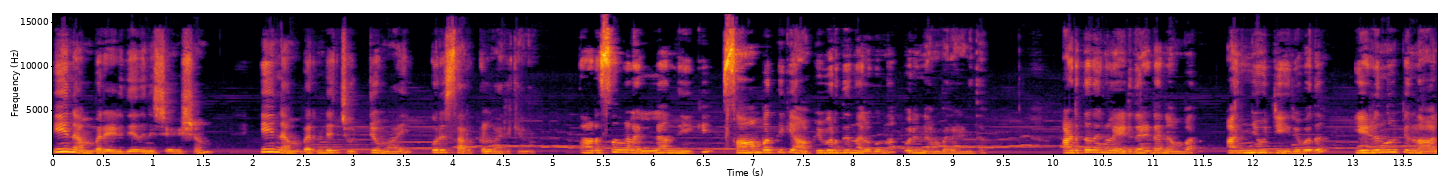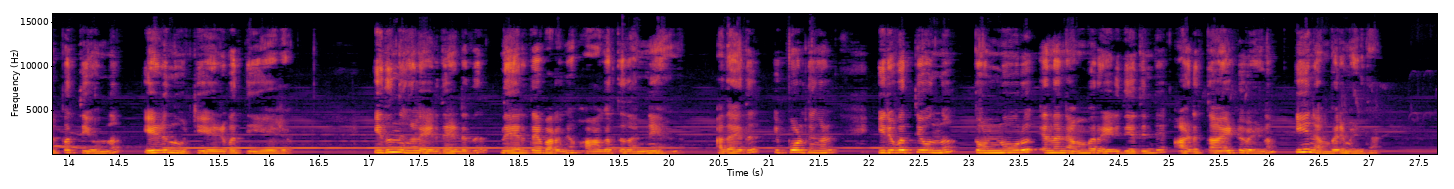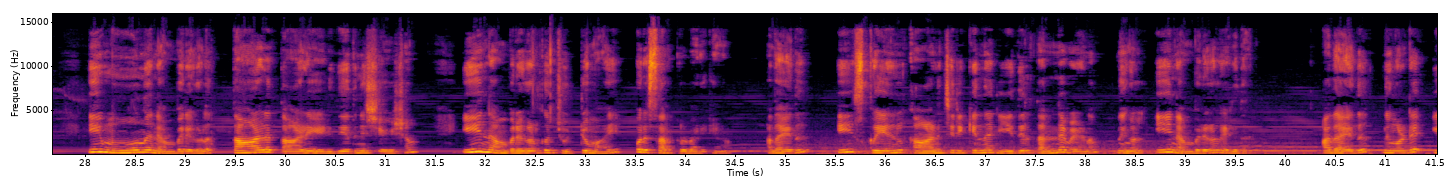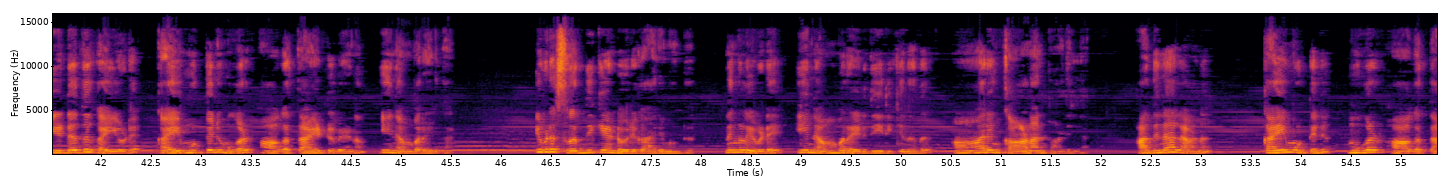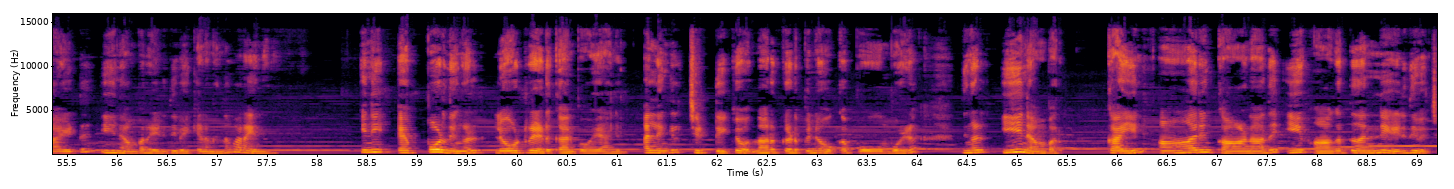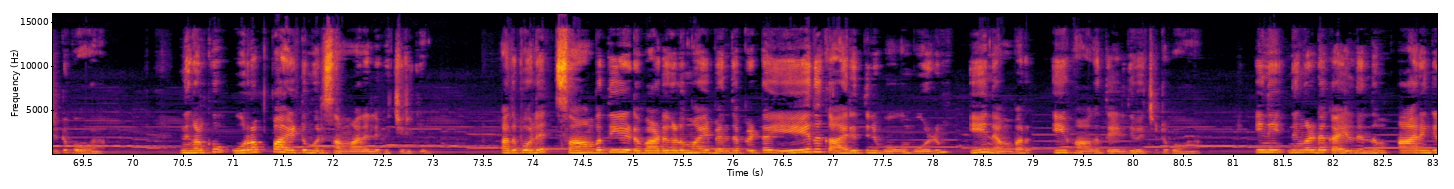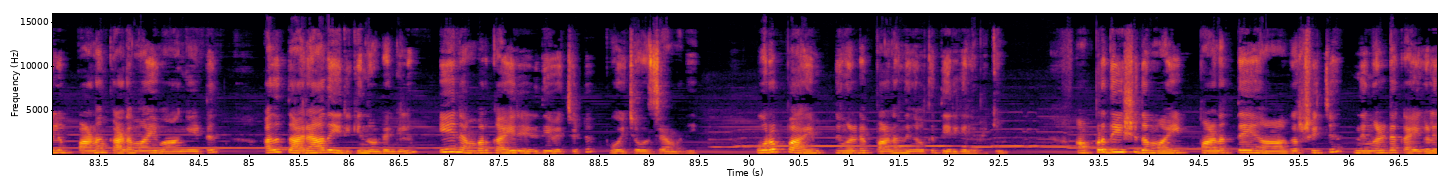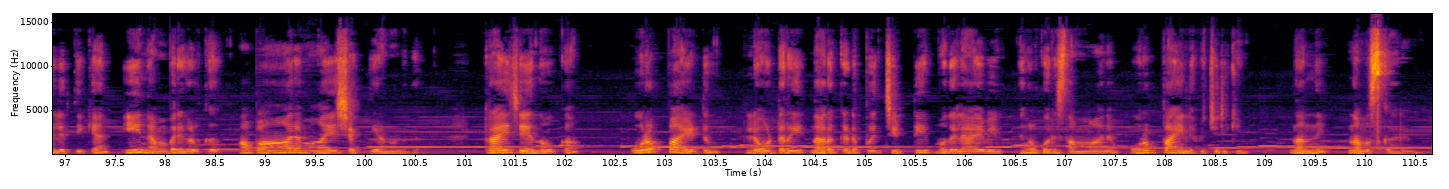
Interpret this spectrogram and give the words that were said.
ഈ നമ്പർ എഴുതിയതിന് ശേഷം ഈ നമ്പറിന്റെ ചുറ്റുമായി ഒരു സർക്കിൾ വരയ്ക്കണം. തടസ്സങ്ങളെല്ലാം നീക്കി സാമ്പത്തിക അഭിവൃദ്ധി നൽകുന്ന ഒരു നമ്പറാണിത്. അടുത്ത നിങ്ങൾ എഴുതേണ്ട നമ്പർ അഞ്ഞൂറ്റി ഇരുപത് എഴുന്നൂറ്റി നാൽപ്പത്തി ഒന്ന് എഴുന്നൂറ്റി എഴുപത്തി ഏഴ് ഇത് നിങ്ങൾ എഴുതേണ്ടത് നേരത്തെ പറഞ്ഞ ഭാഗത്ത് തന്നെയാണ്. അതായത് ഇപ്പോൾ നിങ്ങൾ ഇരുപത്തിയൊന്ന് തൊണ്ണൂറ് എന്ന നമ്പർ എഴുതിയതിന്റെ അടുത്തായിട്ട് വേണം ഈ നമ്പരും എഴുതാൻ. ഈ മൂന്ന് നമ്പറുകൾ താഴെ താഴെ എഴുതിയതിന് ശേഷം ഈ നമ്പറുകൾക്ക് ചുറ്റുമായി ഒരു സർക്കിൾ വരയ്ക്കണം. അതായത് ഈ സ്ക്രീനിൽ കാണിച്ചിരിക്കുന്ന രീതിയിൽ തന്നെ വേണം നിങ്ങൾ ഈ നമ്പറുകൾ എഴുതാൻ. അതായത് നിങ്ങളുടെ ഇടത് കൈയുടെ കൈമുട്ടിന് മുകൾ ഭാഗത്തായിട്ട് വേണം ഈ നമ്പർ എഴുതാൻ. ഇവിടെ ശ്രദ്ധിക്കേണ്ട ഒരു കാര്യമുണ്ട്. നിങ്ങൾ ഇവിടെ ഈ നമ്പർ എഴുതിയിരിക്കുന്നത് ആരും കാണാൻ പാടില്ല. അതിനാലാണ് കൈമുട്ടിന് മുകൾ ഭാഗത്തായിട്ട് ഈ നമ്പർ എഴുതി വെക്കണമെന്ന് പറയുന്നത്. ഇനി എപ്പോൾ നിങ്ങൾ ലോട്ടറി എടുക്കാൻ പോയാലും അല്ലെങ്കിൽ ചിട്ടിക്കോ നറുക്കെടുപ്പിനോ ഒക്കെ പോകുമ്പോൾ നിങ്ങൾ ഈ നമ്പർ കയ്യിൽ ആരും കാണാതെ ഈ ഭാഗത്ത് തന്നെ എഴുതി വെച്ചിട്ട് പോകണം. നിങ്ങൾക്ക് ഉറപ്പായിട്ടും ഒരു സമ്മാനം ലഭിച്ചിരിക്കും. അതുപോലെ സാമ്പത്തിക ഇടപാടുകളുമായി ബന്ധപ്പെട്ട ഏത് കാര്യത്തിന് പോകുമ്പോഴും ഈ നമ്പർ ഈ ഭാഗത്ത് എഴുതി വെച്ചിട്ട് പോകണം. ഇനി നിങ്ങളുടെ കയ്യിൽ നിന്നും ആരെങ്കിലും പണം കടമായി വാങ്ങിയിട്ട് അത് തരാതെ ഇരിക്കുന്നുണ്ടെങ്കിലും ഈ നമ്പർ കയ്യിൽ എഴുതി വെച്ചിട്ട് പോയി ചോദിച്ചാൽ മതി. ഉറപ്പായും നിങ്ങളുടെ പണം നിങ്ങൾക്ക് തിരികെ ലഭിക്കും. അപ്രതീക്ഷിതമായി പണത്തെ ആകർഷിച്ച് നിങ്ങളുടെ കൈകളിൽ എത്തിക്കാൻ ഈ നമ്പറുകൾക്ക് അപാരമായ ശക്തിയാണുള്ളത്. ട്രൈ ചെയ്ത് നോക്കുക. ഉറപ്പായിട്ടും ലോട്ടറി നറുക്കെടുപ്പ് ചിട്ടി മുതലായവയിൽ നിങ്ങൾക്കൊരു സമ്മാനം ഉറപ്പായും ലഭിച്ചിരിക്കും. നന്ദി നമസ്കാരം.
